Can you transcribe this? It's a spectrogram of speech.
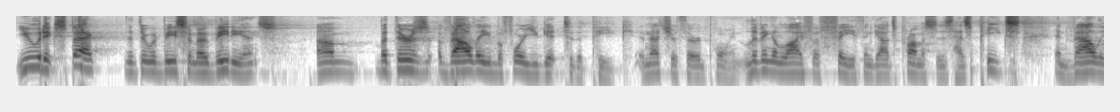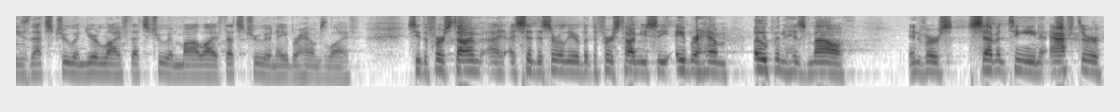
You would expect that there would be some obedience, um, but there's a valley before you get to the peak. And that's your third point. Living a life of faith in God's promises has peaks and valleys. That's true in your life. That's true in my life. That's true in Abraham's life. See, the first time, I, I said this earlier, but the first time you see Abraham open his mouth in verse 17, after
